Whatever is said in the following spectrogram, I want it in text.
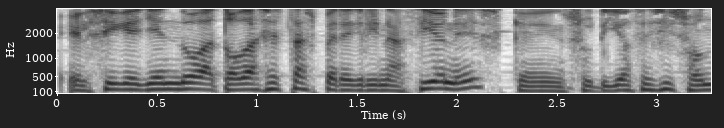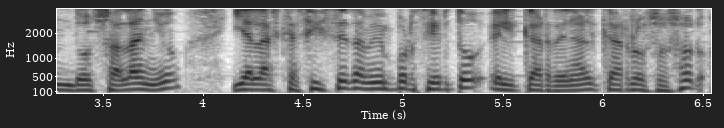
Él sigue yendo a todas estas peregrinaciones, que en su diócesis son dos al año, y a las que asiste también, por cierto, el cardenal Carlos Osoro.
